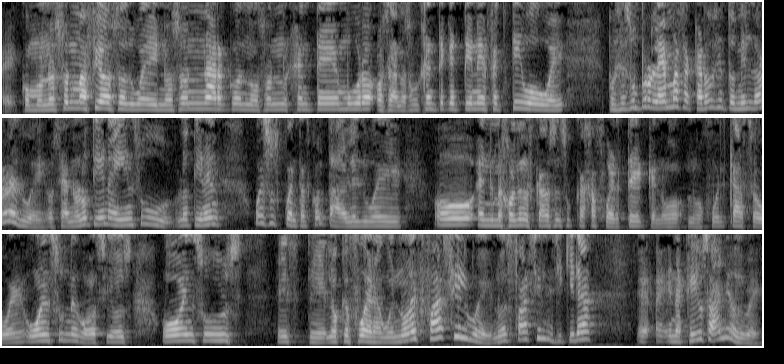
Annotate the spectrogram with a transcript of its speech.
eh, como no son mafiosos, güey, no son narcos, no son gente muro, o sea, no son gente que tiene efectivo, güey, pues es un problema sacar 200 mil dólares, güey, o sea, no lo tienen ahí en su, lo tienen o en sus cuentas contables, güey, o en el mejor de los casos en su caja fuerte, que no, no fue el caso, güey, o en sus negocios, o en sus, este, lo que fuera, güey, no es fácil, güey, no es fácil ni siquiera eh, en aquellos años, güey.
